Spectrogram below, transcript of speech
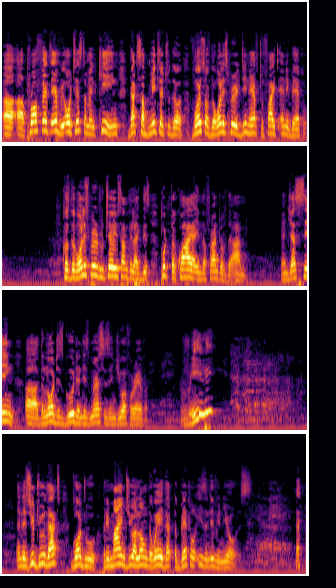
uh, uh, prophet, every Old Testament king that submitted to the voice of the Holy Spirit didn't have to fight any battle. Because the Holy Spirit will tell you something like this put the choir in the front of the army and just sing, uh, The Lord is good and His mercies endure forever. Really? and as you do that, God will remind you along the way that the battle isn't even yours.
